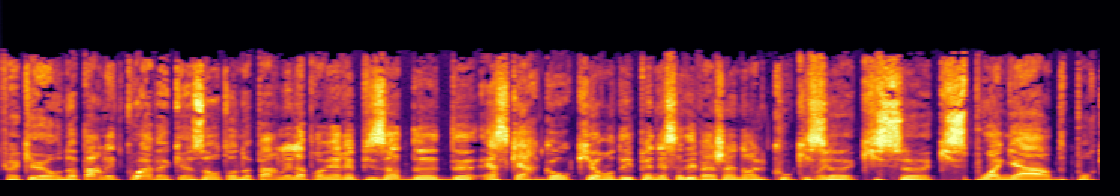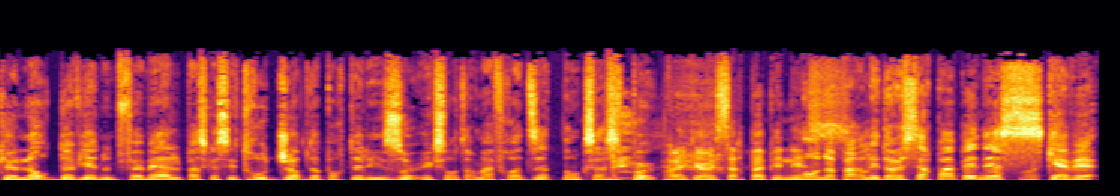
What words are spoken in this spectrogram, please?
Fait que, on a parlé de quoi avec eux autres? On a parlé, le premier épisode, de, de escargots qui ont des pénis et des vagins dans le cou, qui, Oui. se, qui, se, qui se poignardent pour que l'autre devienne une femelle parce que c'est trop de job de porter les œufs et qu'ils sont hermaphrodites, donc ça se peut. Avec un serpent pénis. On a parlé d'un serpent pénis qui avait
